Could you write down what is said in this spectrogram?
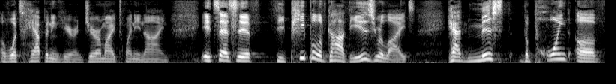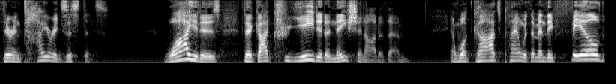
of what's happening here in Jeremiah 29. It's as if the people of God, the Israelites, had missed the point of their entire existence why it is that God created a nation out of them and what God's plan with them. And they failed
